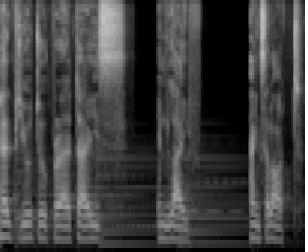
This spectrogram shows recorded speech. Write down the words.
help you to prioritize in life. Thanks a lot.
